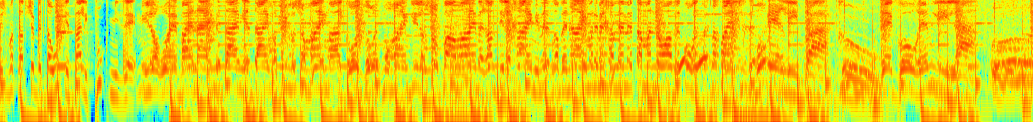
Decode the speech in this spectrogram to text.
יש מצב שבטעות יצא לי פוק מזה. מי לא רואה בעיניים בינתיים ידיים? עפים לשמיים האלכוהול זורק כמו מים בלי לחשוב פעמיים. הרמתי לחיים עם עזרא ביניים אני מחמם את המנוע ופורס את הכנפיים כשזה בוער לי בגוף. זה גורם לי לעוף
